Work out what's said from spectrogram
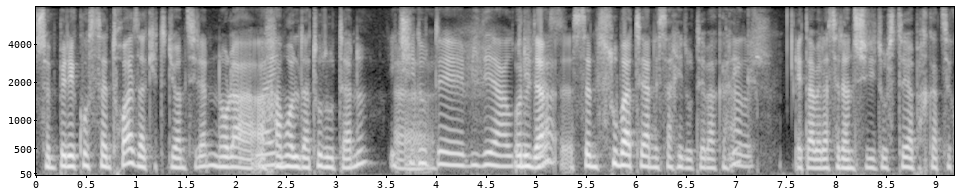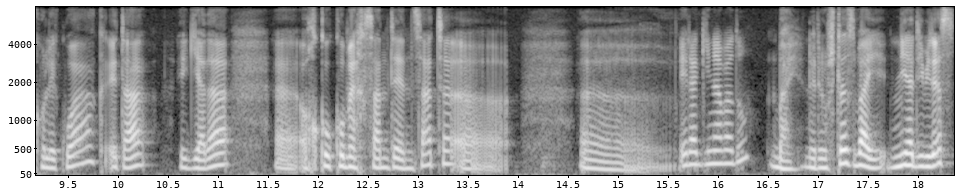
Senpereko zentroa, ezakit joan ziren, nola Bai. ahamoldatu duten. Itxi eh, dute bidea auto Hori da, zentzu batean ezagit dute bakarrik. Ados. Eta beraz erantzi dituzte aparkatzeko lekuak, eta egia da, eh, horko komerzanteen zat, Eragina badu? bai, nire ustez, bai, ni adibidez,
